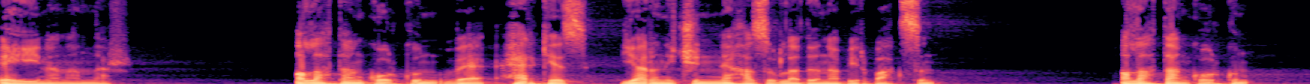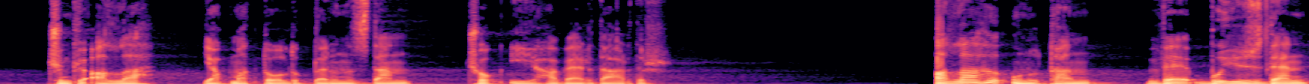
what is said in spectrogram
Ey inananlar! Allah'tan korkun ve herkes yarın için ne hazırladığına bir baksın. Allah'tan korkun. Çünkü Allah yapmakta olduklarınızdan çok iyi haberdardır. Allah'ı unutan ve bu yüzden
